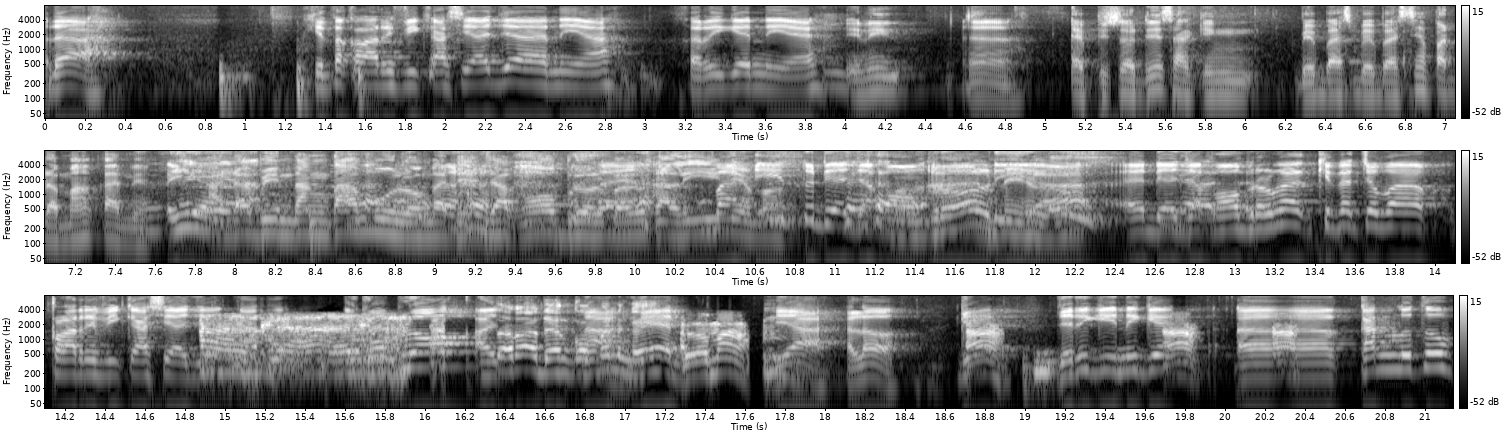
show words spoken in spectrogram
Udah. Kita klarifikasi aja nih ya. Ke Regen nih ya. Ini Nah. episodenya saking bebas-bebasnya pada makan ya. Iya. Ada bintang tamu loh nggak diajak ngobrol baru kali ini emang. itu diajak ngobrol dia. loh. Eh diajak ngobrol nggak? Kita coba klarifikasi aja. Ntar, eh, goblok. Ntar ada yang komen Nah, nggak? Halo, Mal. Ya, halo. Gen, Jadi gini Gen, Eh, kan lu tuh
